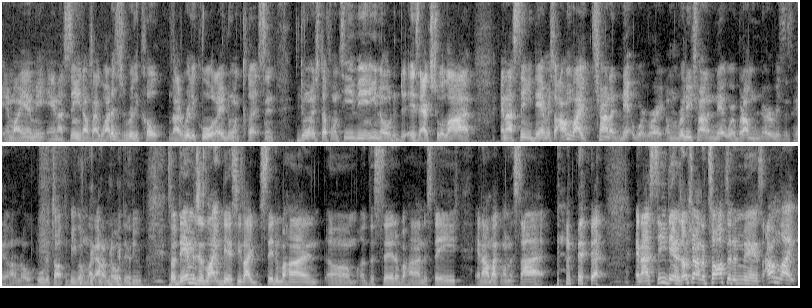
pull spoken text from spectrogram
in Miami and I seen. I was like, wow, this is really cool. Like really cool. Like they're doing cuts and doing stuff on TV. And you know, it's actual live. And I seen Damage. So I'm like trying to network, right? I'm really trying to network, but I'm nervous as hell. I don't know who to talk to people. I'm like, I don't know what to do. So Damage is like this. He's like sitting behind um uh, the set or behind the stage, and I'm like on the side. and I see Damage. I'm trying to talk to the man. So I'm like,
